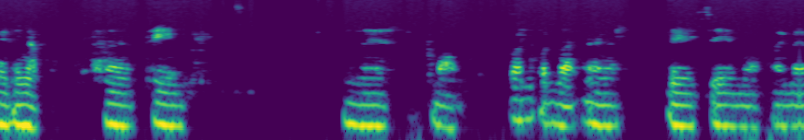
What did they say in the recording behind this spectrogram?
Mình sẽ nhập à, thêm là một bấm phân là a b c một hai ba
